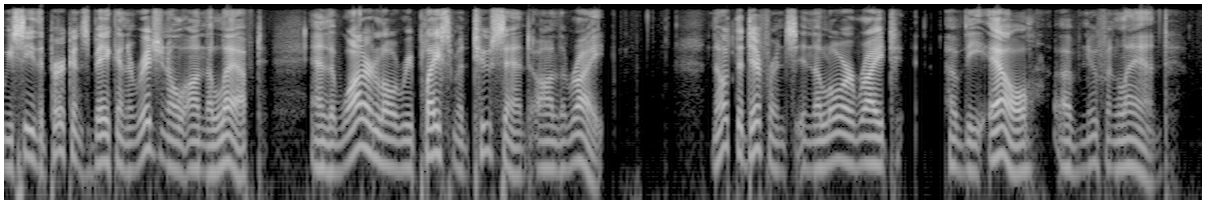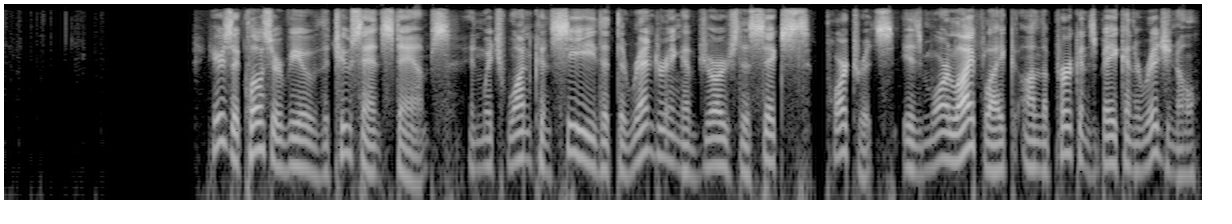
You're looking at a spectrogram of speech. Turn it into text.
we see the Perkins Bacon original on the left and the Waterlow replacement 2 cent on the right. Note the difference in the lower right of the L of Newfoundland. Here's a closer view of the 2 cent stamps, in which one can see that the rendering of George VI's portraits is more lifelike on the Perkins Bacon original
